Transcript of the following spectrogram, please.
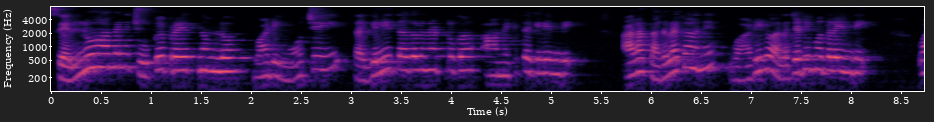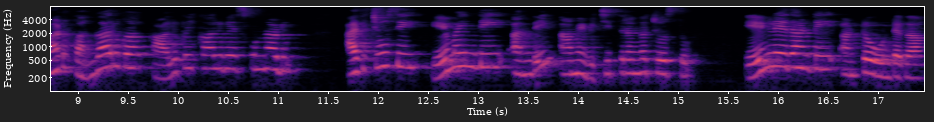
సెల్ను ఆమెను చూపే ప్రయత్నంలో వాడి మోచేయి తగిలి తగలనట్టుగా ఆమెకి తగిలింది. అలా తగలగానే వాడిలో అలజడి మొదలైంది. వాడు కంగారుగా కాలుపై కాలు వేసుకున్నాడు. అది చూసి ఏమైంది? అంది ఆమె విచిత్రంగా చూస్తూ. ఏం లేదాంటీ? అంటూ ఉండగా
